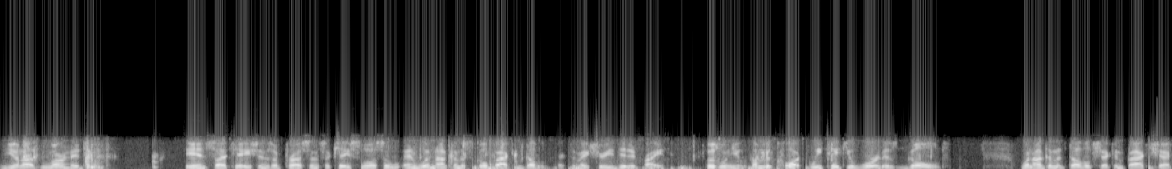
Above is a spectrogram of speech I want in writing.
you're not learned in citations of precedents of case law, so and we're not going to go back and double check to make sure you did it right. Because when you come to court, we take your word as gold. We're not going to double check and back check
